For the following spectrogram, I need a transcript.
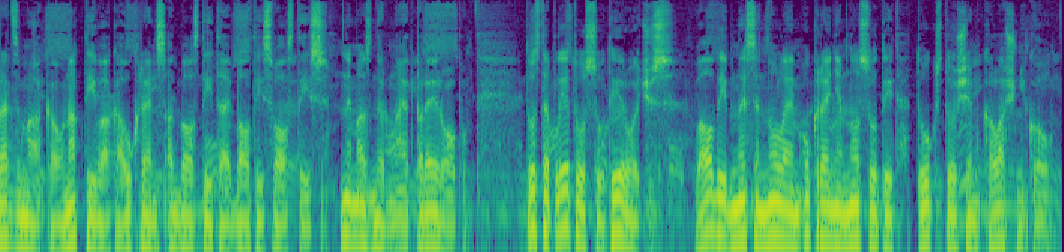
redzamākā un aktīvākā Ukrainas atbalstītāja Baltijas valstīs, nemaz nerunājot par Eiropu. Tostarp Lietuva sūta ieročus. Valdība nesen nolēma Ukraiņiem nosūtīt tūkstošiem kalašņikovu.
